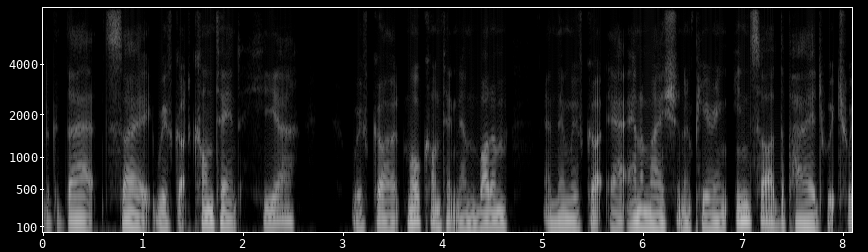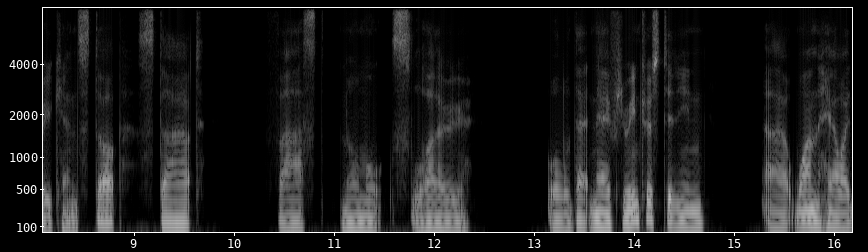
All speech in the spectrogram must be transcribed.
Look at that. So we've got content here. We've got more content down the bottom. And then we've got our animation appearing inside the page, which we can stop, start, fast, normal, slow, all of that. Now, if you're interested in uh, one, how I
